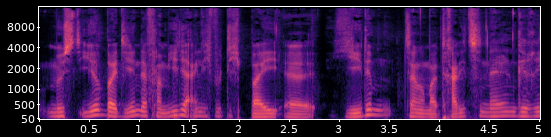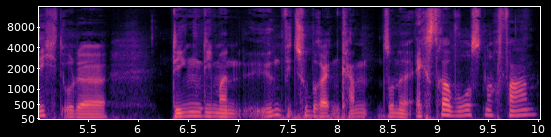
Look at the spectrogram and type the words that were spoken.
Müsst ihr bei dir in der Familie eigentlich wirklich bei äh, jedem, sagen wir mal, traditionellen Gericht oder Dingen, die man irgendwie zubereiten kann, so eine Extrawurst noch fahren?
